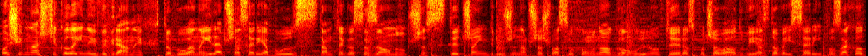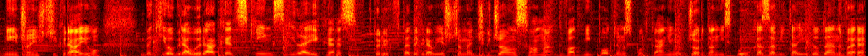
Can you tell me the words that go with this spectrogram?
18 kolejnych wygranych. To była najlepsza seria Bulls z tamtego sezonu. Przez styczeń drużyna przeszła suchą nogą. Luty rozpoczęła od wyjazdowej serii po zachodniej części kraju. Byki ograły Rockets, Kings i Lakers, w których wtedy grał jeszcze Magic Johnson. Dwa dni po tym spotkaniu Jordan i spółka zawitali do Denver.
